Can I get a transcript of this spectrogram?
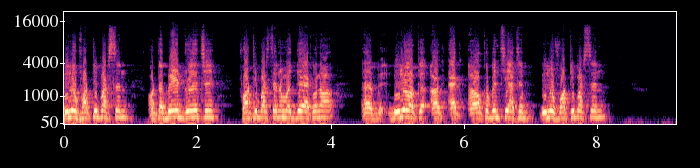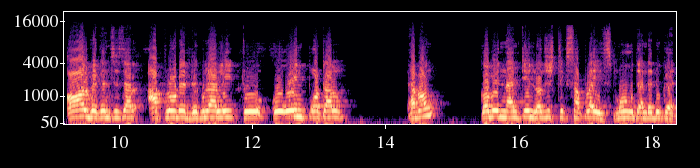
below forty percent অর্থাৎ বেড রয়েছে ফর্টি পার্সেন্টের মধ্যে এখনও বিলো অকুপেন্সি আছে forty percent all vacancies are uploaded regularly to CoWIN portal এবং Covid nineteen logistic supply smooth and educate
